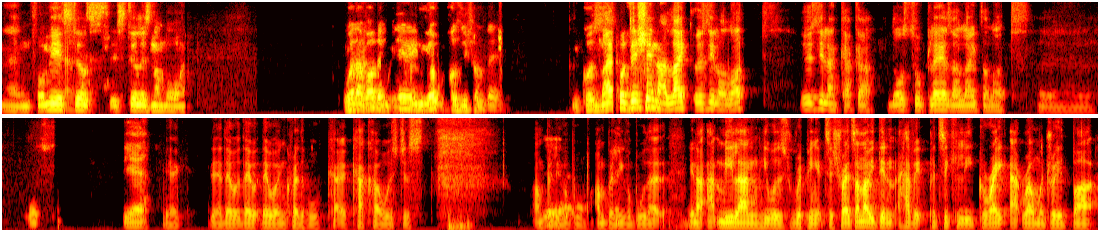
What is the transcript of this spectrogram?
and for me, it still it still is number one. What about the player in your position then? Because my position, I liked Özil a lot. Özil and Kaká, those two players I liked a lot. Uh, yeah, yeah, yeah. They were they were, they were incredible. Kaká was just unbelievable, yeah. unbelievable. That you know at Milan he was ripping it to shreds. I know he didn't have it particularly great at Real Madrid, but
